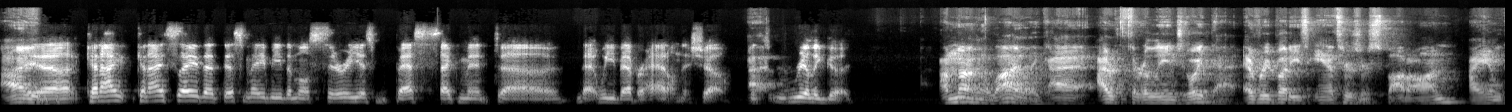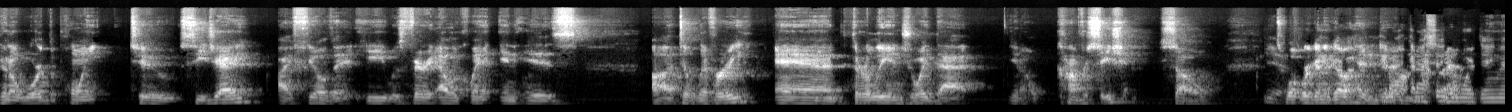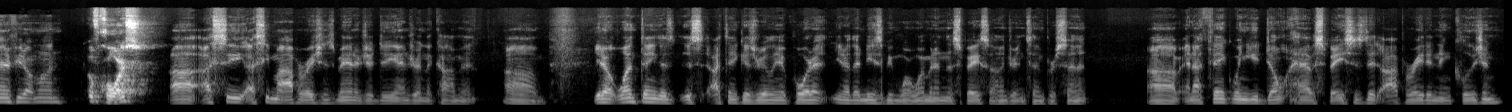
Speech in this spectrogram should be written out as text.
I yeah. Can I can I say that this may be the most serious, best segment uh, that we've ever had on this show? It's I, really good. I'm not gonna lie, like I I thoroughly enjoyed that. Everybody's answers are spot on. I am gonna award the point to CJ. I feel that he was very eloquent in his uh, delivery and thoroughly enjoyed that you know conversation. So yeah. It's what we're going to go ahead and do. Can I, can I say right? one more thing, man, if you don't mind? Of course. Uh, I see. I see my operations manager, Deandra, in the comment. Um, you know, one thing that is, I think is really important. You know, there needs to be more women in the space, 110 percent. Um, and I think when you don't have spaces that operate in inclusion,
